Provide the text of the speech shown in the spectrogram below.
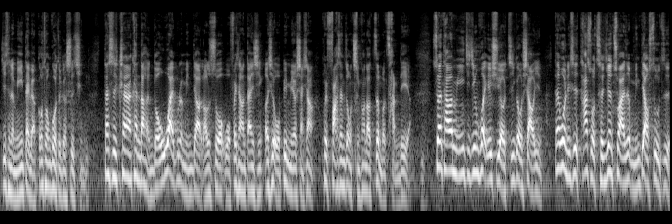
基层的民意代表沟通过这个事情。但是现在看到很多外部的民调，老实说，我非常的担心，而且我并没有想象会发生这种情况到这么惨烈啊。虽然台湾民意基金会也许有机构效应，但问题是它所呈现出来的民调数字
